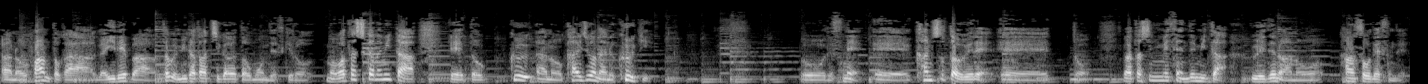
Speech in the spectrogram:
あの、ファンとかがいれば、多分見方は違うと思うんですけど、まあ私から見た、えっ、と、空、あの、会場内の空気をですね、えー、感じ取った上で、えー、っと、私に目線で見た上でのあの、感想ですんで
